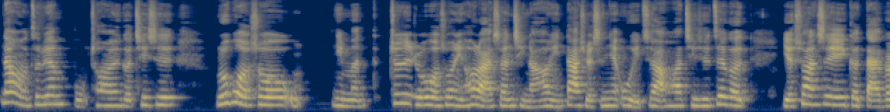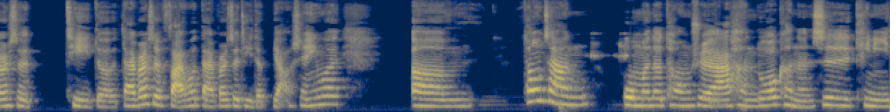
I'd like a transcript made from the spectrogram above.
那我这边补充一个，其实如果说你们就是如果说你后来申请，然后你大学是念物理治疗的话，其实这个。也算是一个 diversity 的 diversify 或 diversity 的表现，因为，嗯，通常我们的同学啊，很多可能是 kine，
